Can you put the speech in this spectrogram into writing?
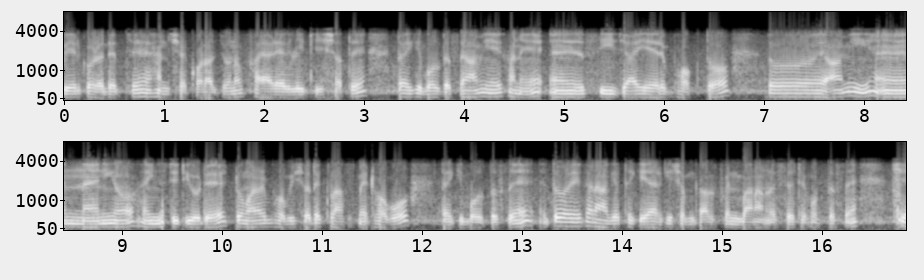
বের করে দিচ্ছে হ্যান্ডশেক করার জন্য ফায়ার অ্যাবিলিটির সাথে, তাই কি বলতেছে? আমি এখানে সিজাই এর ভক্ত। তো আমি ন্যানিও ইনস্টিটিউটে তোমার ভবিষ্যতে ক্লাসমেট হব, তাই কি বলতেছে? তো এখানে আগে থেকে আর কি সব গার্লফ্রেন্ড বানানোর চেষ্টা করতেছে। সে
